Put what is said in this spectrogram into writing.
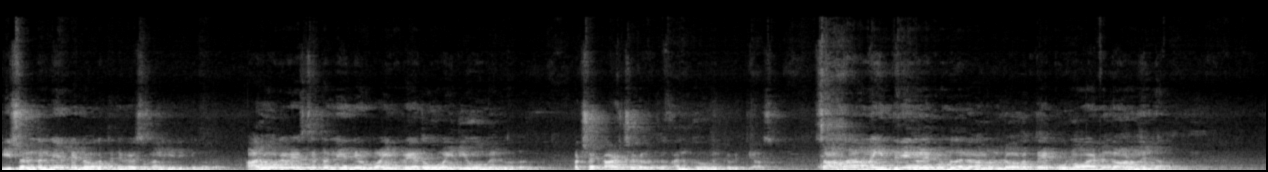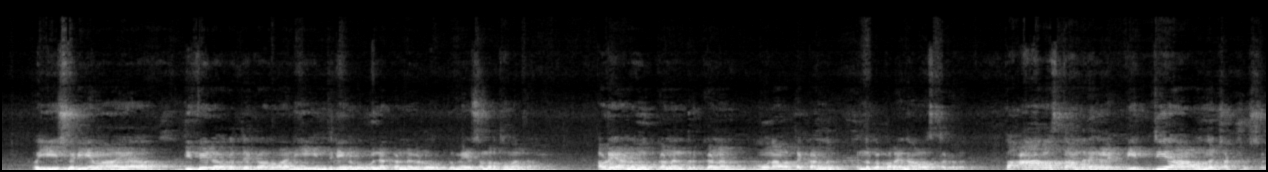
ഈശ്വരൻ തന്നെയല്ലേ ലോകത്തിന്റെ വ്യവസ്ഥ നൽകിയിരിക്കുന്നത്. ആ ലോകവേഷത്തെ തന്നെയല്ലേ വൈ വേദവും വൈദികവും വരുന്നത്. പക്ഷെ കാഴ്ചകൾക്ക് അനുഭവങ്ങൾക്ക് വ്യത്യാസം. സാധാരണ ഇന്ദ്രിയങ്ങളെ കൊണ്ട് തന്നെ നമ്മൾ ലോകത്തെ പൂർണമായിട്ടും കാണുന്നില്ല. അപ്പൊ ഈശ്വരീയമായ ദിവ്യലോകത്തെ കാണുവാൻ ഈ ഇന്ദ്രിയങ്ങൾ ഊനക്കണ്ണുകൾ ഒട്ടുമേ സമർത്ഥമല്ല. അവിടെയാണ് മുക്കണ്ണൻ തൃക്കണ്ണൻ മൂന്നാമത്തെ കണ്ണ് എന്നൊക്കെ പറയുന്ന അവസ്ഥകൾ. അപ്പൊ ആ അവസ്ഥാന്തരങ്ങളിൽ വിദ്യ ആവുന്ന ചക്ഷുസ്.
